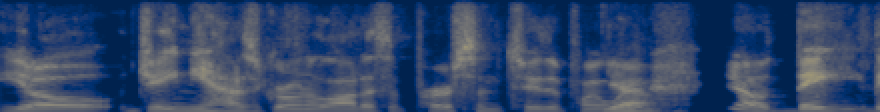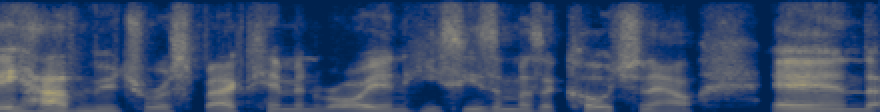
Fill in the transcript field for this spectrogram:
you know jamie has grown a lot as a person to the point where Yeah, you know they they have mutual respect him and roy and he sees him as a coach now. And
